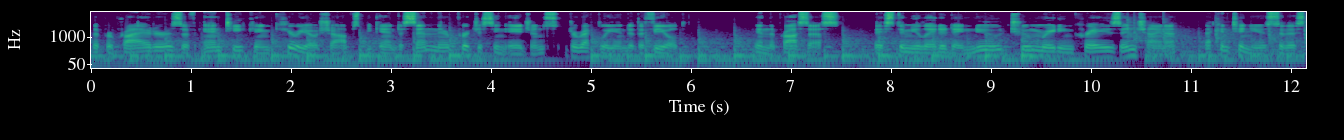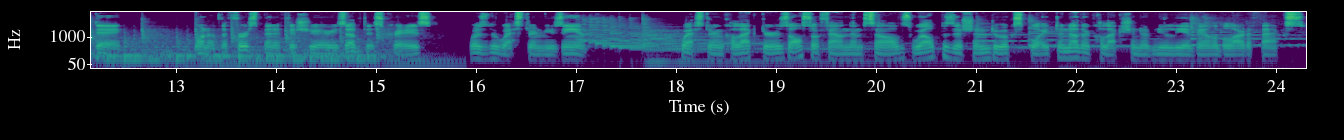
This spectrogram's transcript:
the proprietors of antique and curio shops began to send their purchasing agents directly into the field. In the process, they stimulated a new tomb raiding craze in China that continues to this day. One of the first beneficiaries of this craze was the Western Museum. Western collectors also found themselves well positioned to exploit another collection of newly available artifacts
